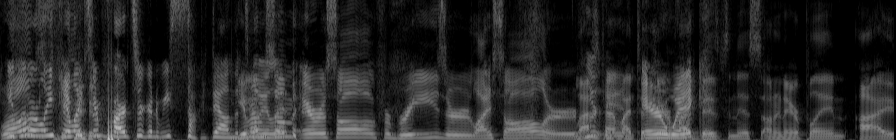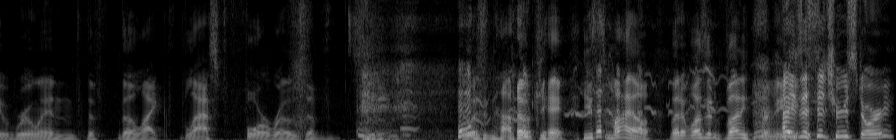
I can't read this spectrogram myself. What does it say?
Well, you literally feel give like your parts are gonna be sucked down the Give him toilet. some aerosol Febreze or Lysol or last time I took care of my business on an airplane, I ruined the the like last four rows of seating. it was not okay. You smile, but it wasn't funny for me. Is this a true story?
